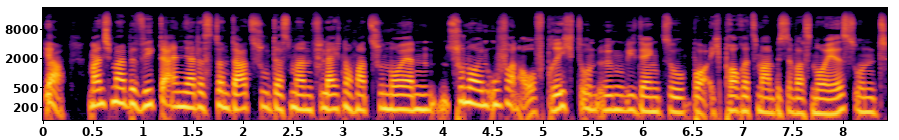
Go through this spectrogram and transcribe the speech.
ja, manchmal bewegt einen ja das dann dazu, dass man vielleicht noch mal zu neuen zu neuen Ufern aufbricht und irgendwie denkt so, boah, ich brauche jetzt mal ein bisschen was Neues und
